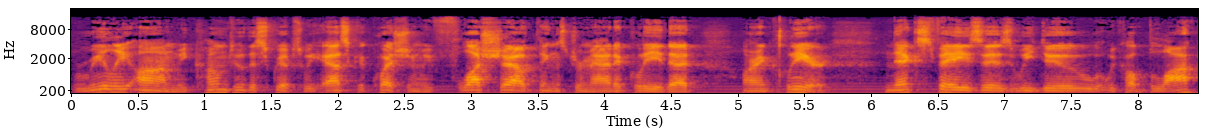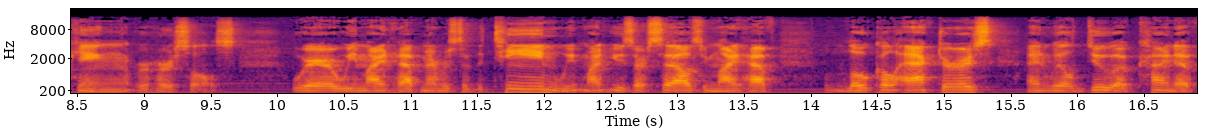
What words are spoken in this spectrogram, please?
really on. We comb through the scripts, we ask a question, we flush out things dramatically that aren't clear. Next phase is we do what we call blocking rehearsals, where we might have members of the team, we might use ourselves, we might have local actors, and we'll do a kind of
